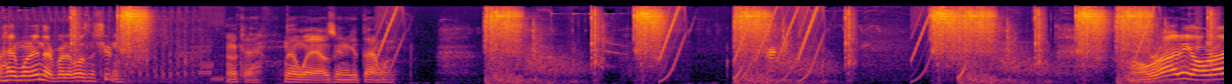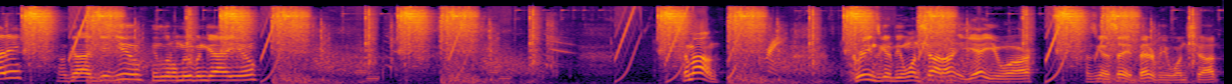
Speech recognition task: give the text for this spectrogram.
I had one in there, but it wasn't shooting. Okay, no way I was gonna get that one. Alrighty, alrighty. Oh god, get you, you little moving guy, you. Come on. Green's gonna be one shot, aren't you? Yeah, you are. I was gonna say it better be one shot.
